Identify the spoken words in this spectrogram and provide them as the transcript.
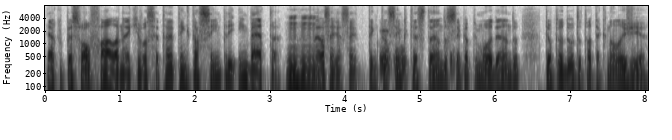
É o que o pessoal fala, né? Que você tá- tem que estar sempre em beta. Uhum. Né? Ou seja, você tem que estar Uhum. sempre testando, sempre aprimorando teu produto, tua tecnologia.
